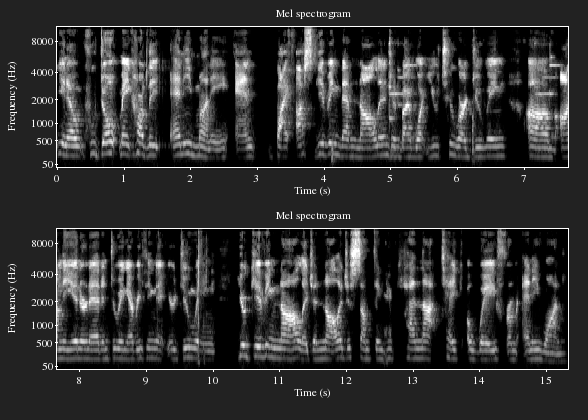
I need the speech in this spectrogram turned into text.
you know, who don't make hardly any money, and by us giving them knowledge and by what you two are doing um, on the internet and doing everything that you're doing, you're giving knowledge, and knowledge is something you cannot take away from anyone.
